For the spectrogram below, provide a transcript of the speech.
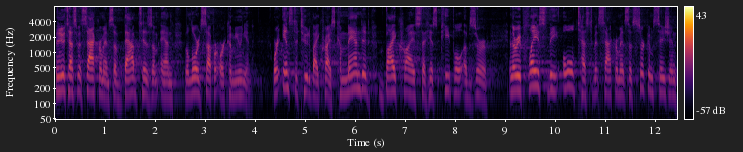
The New Testament sacraments of baptism and the Lord's Supper or communion were instituted by Christ, commanded by Christ that His people observe. And they replaced the Old Testament sacraments of circumcision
